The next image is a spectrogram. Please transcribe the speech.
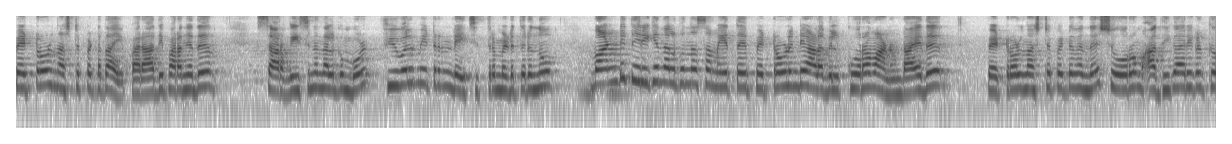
പെട്രോൾ നഷ്ടപ്പെട്ടതായി പരാതി പറഞ്ഞത്. സർവീസിന് നൽകുമ്പോൾ ഫ്യുവൽ മീറ്ററിന്റെ ചിത്രമെടുത്തിരുന്നു എടുത്തിരുന്നു. വണ്ടി തിരികെ നൽകുന്ന സമയത്ത് പെട്രോളിന്റെ അളവിൽ കുറവാണ് ഉണ്ടായത്. പെട്രോൾ നഷ്ടപ്പെട്ടുവെന്ന് ഷോറൂം അധികാരികൾക്ക്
